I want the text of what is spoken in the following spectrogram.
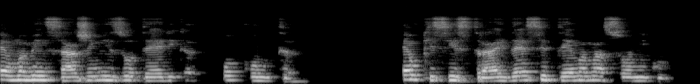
É uma mensagem esotérica, oculta. É o que se extrai desse tema maçônico.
